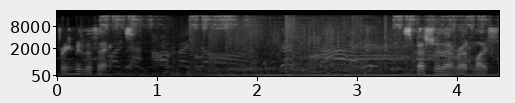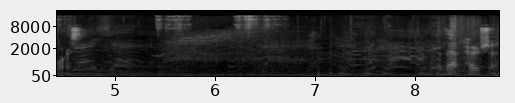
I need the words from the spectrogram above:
Bring me the things. Especially that red life force. And that potion.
